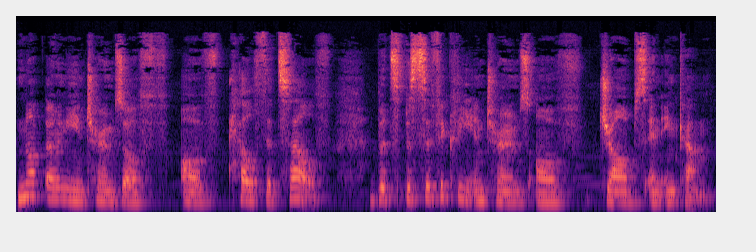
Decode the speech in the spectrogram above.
not only in terms of, of health itself, but specifically in terms of jobs and income.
